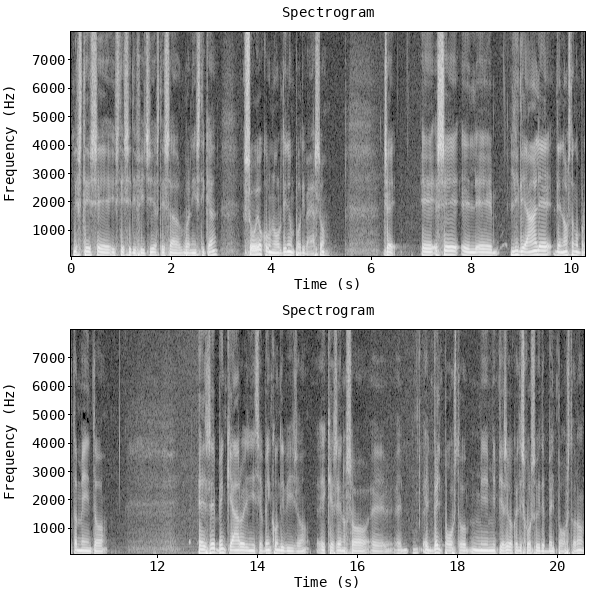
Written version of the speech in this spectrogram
le stesse, gli stessi edifici, la stessa urbanistica, solo con un ordine un po' diverso. Cioè, eh, se eh, l'ideale del nostro comportamento e è ben chiaro all'inizio, ben condiviso e che se non so, eh, il bel posto, mi, mi, piaceva quel discorso del bel posto, no?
